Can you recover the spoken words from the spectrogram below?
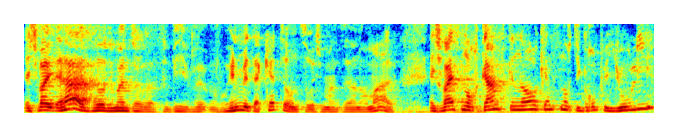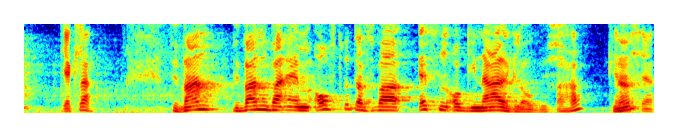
Ich weiß, ja, so, die meint so, was, wie, wohin mit der Kette und so. Ich meine, ja normal. Ich weiß noch ganz genau, kennst du noch die Gruppe Juli? Ja klar. Wir waren, wir waren bei einem Auftritt, das war Essen Original, glaube ich. Aha, kenn Ne? ich, ja.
